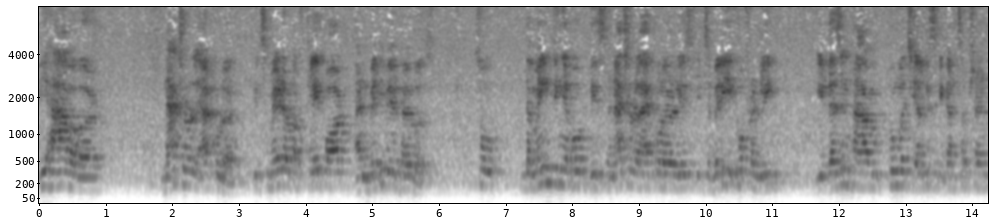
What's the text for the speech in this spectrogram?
we have our natural air cooler. It's made out of clay pot and vetiver herbals. So the main thing about this natural air cooler is it's very eco-friendly. It doesn't have too much electricity consumption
